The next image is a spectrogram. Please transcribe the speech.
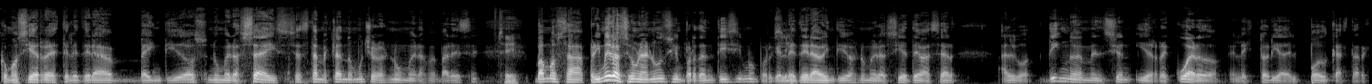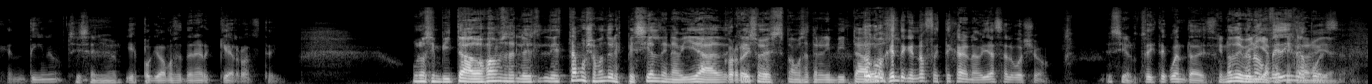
Como cierre de este letera 22, número 6. Ya se están mezclando mucho los números, me parece. Sí. Vamos a primero hacer un anuncio importantísimo, porque el letera 22, número 7 va a ser algo digno de mención y de recuerdo en la historia del podcast argentino. Sí, señor. Y es porque vamos a tener que Rothstein. Unos invitados, vamos a- le, le estamos llamando el especial de Navidad. Correcto. Eso es, vamos a tener invitados. Todo con gente que no festeja la Navidad salvo yo. Es cierto. ¿Te diste cuenta de eso? Que no debería Ah, no, festejar la puede Navidad. ser.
